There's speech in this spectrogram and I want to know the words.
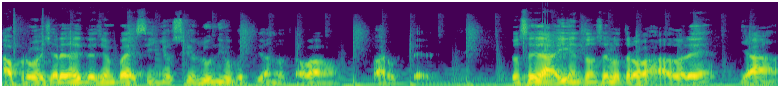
aprovechar esa situación para decir yo soy el único que estoy dando trabajo para ustedes. Entonces de ahí entonces los trabajadores ya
